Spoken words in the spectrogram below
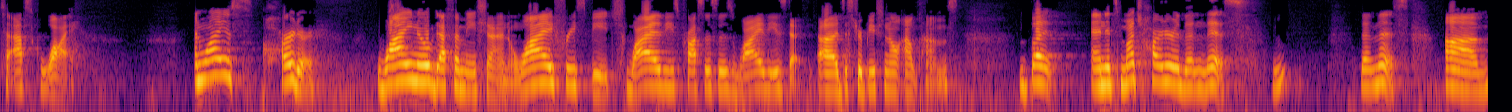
to ask why. And why is harder. Why no defamation? Why free speech? Why these processes? Why these uh, distributional outcomes? But, and it's much harder than this, than this. Um,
